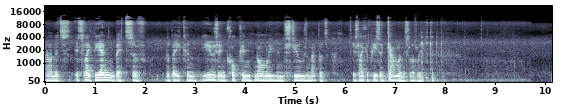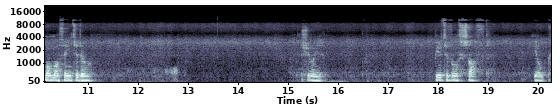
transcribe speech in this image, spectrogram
and it's it's like the end bits of the bacon using cooking normally in stews and that but it's like a piece of gammon it's lovely. One more thing to do. Show you. Beautiful soft yolk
